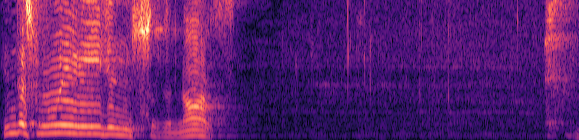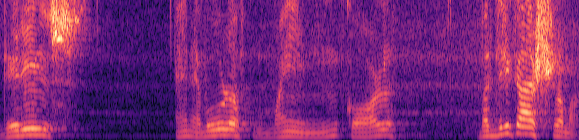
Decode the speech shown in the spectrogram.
in the snowy regions of the north, there is an abode of mine called Badrikashrama.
